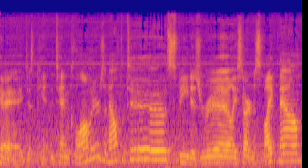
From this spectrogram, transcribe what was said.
Okay, just hitting 10 kilometers in altitude. Speed is really starting to spike now.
